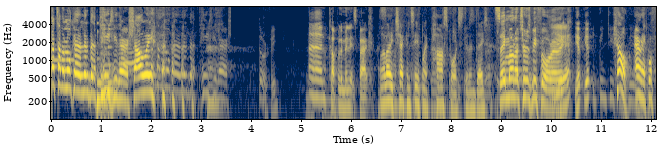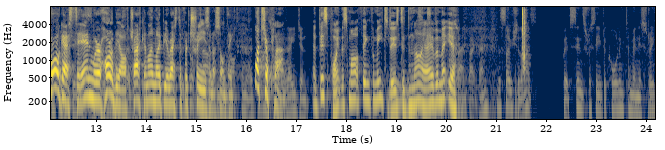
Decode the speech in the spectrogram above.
let's have a look at a little bit of Petey there, shall we? A little bit PT there. Dorothy. And a couple of minutes back. Well, I check and see if my passport's still in date. Same monitor as before, Eric. Yeah, yep, yep. So, Eric, we're four guests in, we're horribly off track, and I might be arrested for treason or something. What's your plan? At this point, the smart thing for me to do is to deny I ever met you. Back then, the socialites, but since received a calling to ministry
